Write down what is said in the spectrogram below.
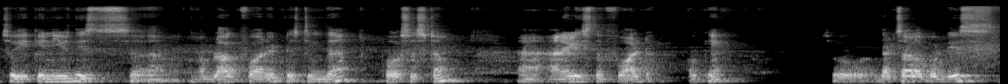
So you can use this uh, block for it testing the power system uh, analyze the fault okay? So that's all about this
